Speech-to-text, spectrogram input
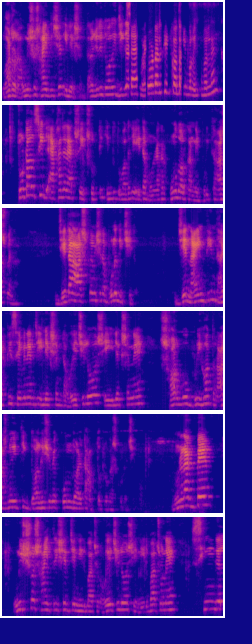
ঘটনা উনিশশো সাঁত্রিশের ইলেকশন তাহলে যদি তোমাদের জিজ্ঞাসা টোটাল সিট কত কি বলে- বললেন? টোটাল সিট এক হাজার একশো একষট্টি, কিন্তু তোমাদেরকে এটা মনে রাখার কোনো দরকার নেই, পরীক্ষা আসবে না। যেটা আসবে আমি সেটা বলে দিচ্ছি তো। যে নাইনটিন থার্টি সেভেনের যে ইলেকশনটা হয়েছিল, সেই ইলেকশনে সর্ববৃহৎ রাজনৈতিক দল হিসেবে কোন দলটা আত্মপ্রকাশ করেছে? মনে রাখবে, উনিশশো সাঁত্রিশের যে নির্বাচন হয়েছিল, সেই নির্বাচনে সিঙ্গেল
